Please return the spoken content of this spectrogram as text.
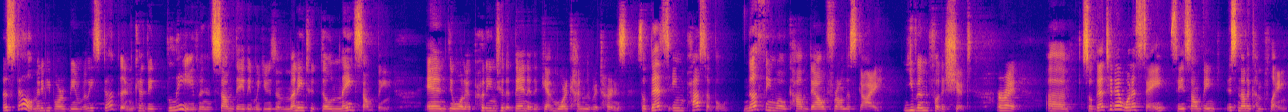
But still, many people are being really stubborn because they believe and someday they will use the money to donate something and they want to put into the bank and get more kind of returns. So that's impossible. Nothing will come down from the sky, even for the shit. All right. Um, so that today I want to say, say something. It's not a complaint.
